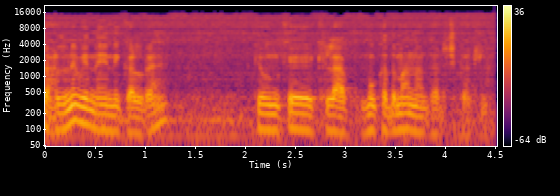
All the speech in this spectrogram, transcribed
टहलने भी नहीं निकल रहे हैं कि उनके खिलाफ मुकदमा न दर्ज कर लें।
